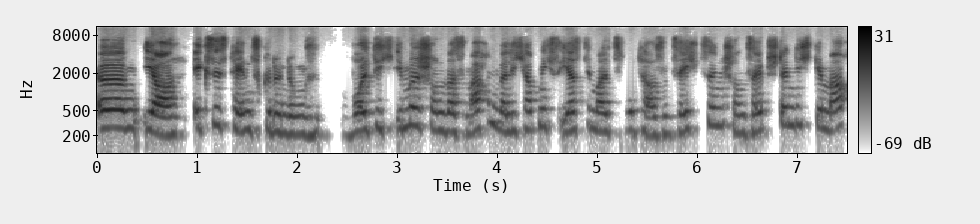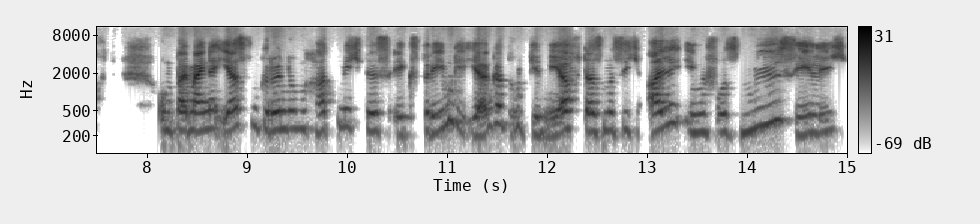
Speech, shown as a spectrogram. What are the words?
ähm, ja, Existenzgründung wollte ich immer schon was machen, weil ich habe mich das erste Mal 2016 schon selbstständig gemacht. Und bei meiner ersten Gründung hat mich das extrem geärgert und genervt, dass man sich alle Infos mühselig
